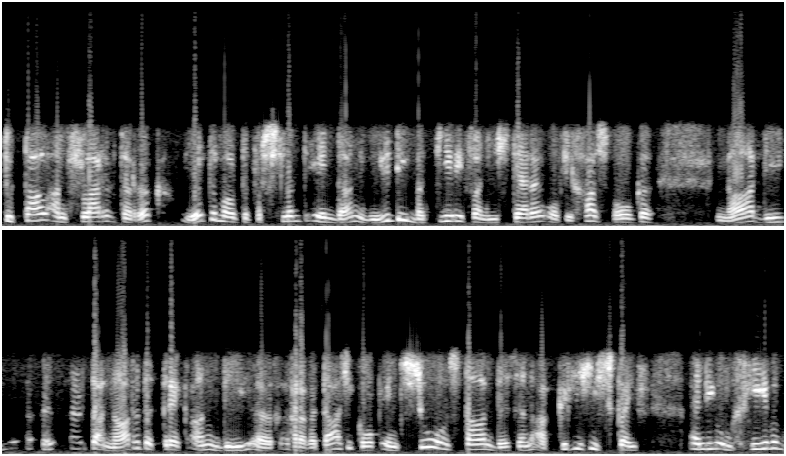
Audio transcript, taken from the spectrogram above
totaal aan flarre te ruk, heeltemal te verslind en dan hierdie materie van die sterre of die gaswolke na die dan nader te trek aan die uh, gravitasiekolk en so ontstaan dus 'n akrisieskyf in die omgewing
